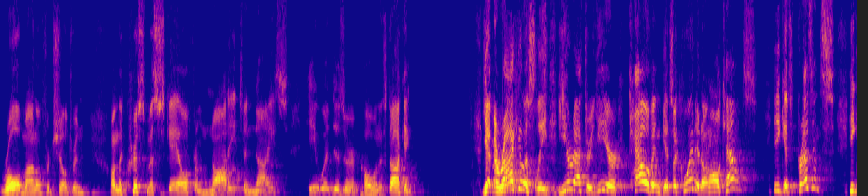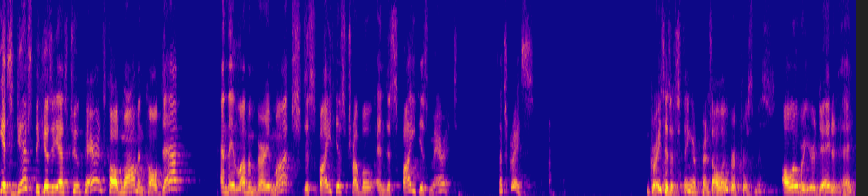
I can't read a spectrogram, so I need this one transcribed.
role model for children. On the Christmas scale, from naughty to nice, he would deserve coal in a stocking. Yet miraculously, year after year, Calvin gets acquitted on all counts. He gets presents. He gets gifts because he has two parents called mom and called dad, and they love him very much despite his trouble and despite his merit. That's grace. Grace has its fingerprints all over Christmas, all over your day today.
